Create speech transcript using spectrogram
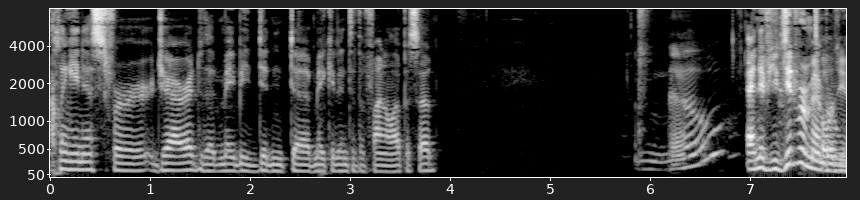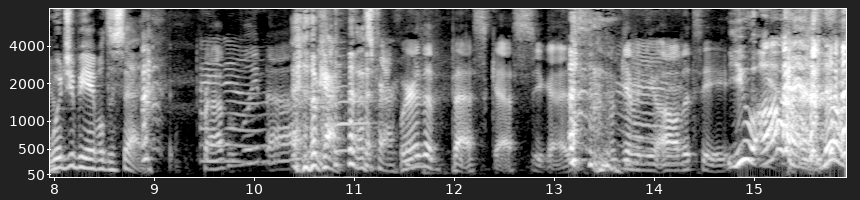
clinginess for Jared that maybe didn't uh, make it into the final episode? No. And if you did remember, you. would you be able to say? Probably not. okay, that's fair. We're the best guests, you guys. I'm giving you all the tea. You are. No,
